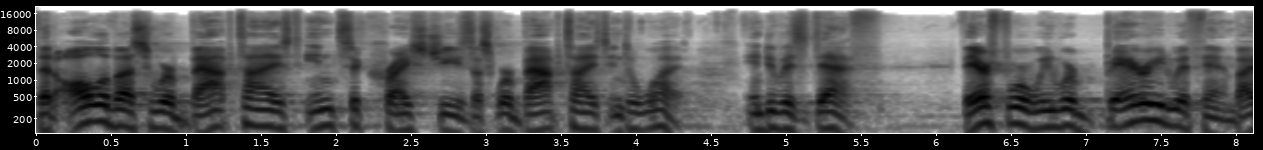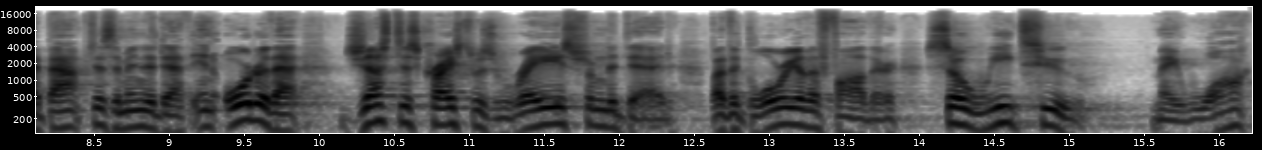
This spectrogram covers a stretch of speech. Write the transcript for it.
that all of us who were baptized into Christ Jesus were baptized into what? Into his death. Therefore, we were buried with him by baptism into death, in order that just as Christ was raised from the dead by the glory of the Father, so we too may walk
